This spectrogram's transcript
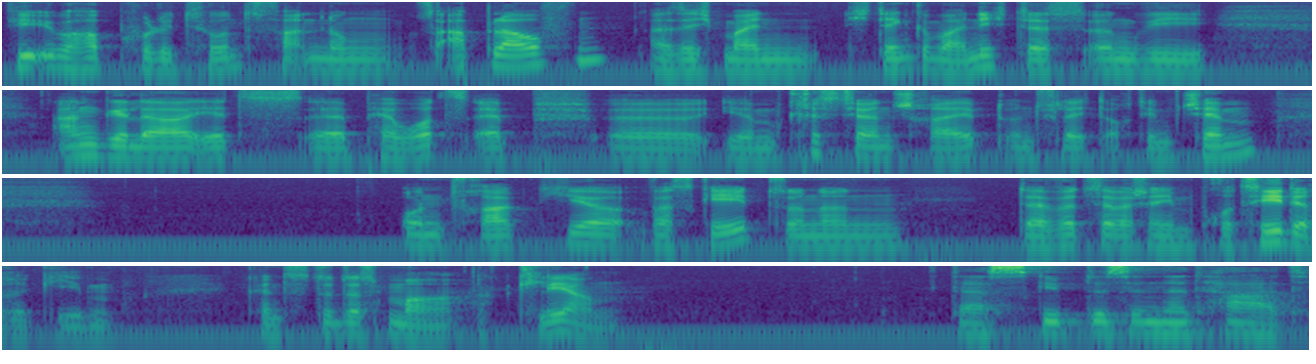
wie überhaupt Koalitionsverhandlungen so ablaufen? Also ich meine, ich denke mal nicht, dass irgendwie Angela jetzt äh, per WhatsApp äh, ihrem Christian schreibt und vielleicht auch dem Cem und fragt hier, was geht, sondern da wird es ja wahrscheinlich ein Prozedere geben. Könntest du das mal erklären? Das gibt es in der Tat.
